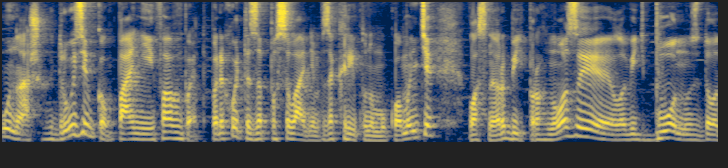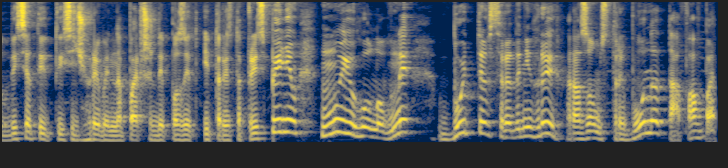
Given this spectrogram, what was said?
у наших друзів компанії Favbet. Переходьте за посиланням в закріпленому коменті. Власне, робіть прогнози, ловіть бонус до 10 тисяч гривень на перший депозит і 300 приспінів. Ну і головне, будьте всередині гри разом з трибуна та Favbet.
